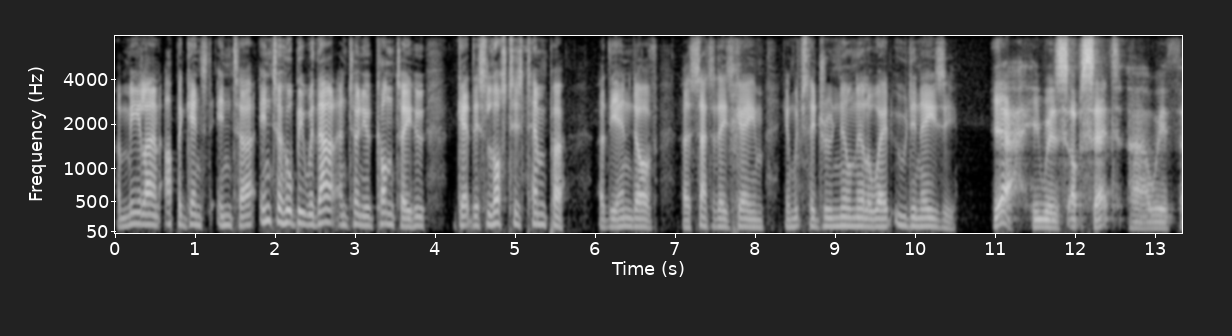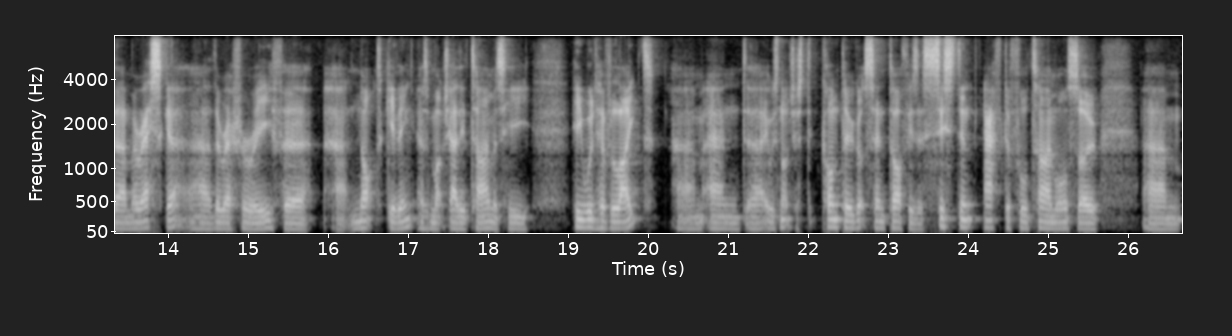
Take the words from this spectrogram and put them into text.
Uh, Milan up against Inter. Inter who'll be without Antonio Conte, who get this lost his temper at the end of uh, Saturday's game in which they drew nil nil away at Udinese. Yeah, he was upset uh, with uh, Maresca, uh, the referee, for uh, not giving as much added time as he he would have liked. Um, and uh, it was not just Conte who got sent off; his assistant after full time also. Um,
